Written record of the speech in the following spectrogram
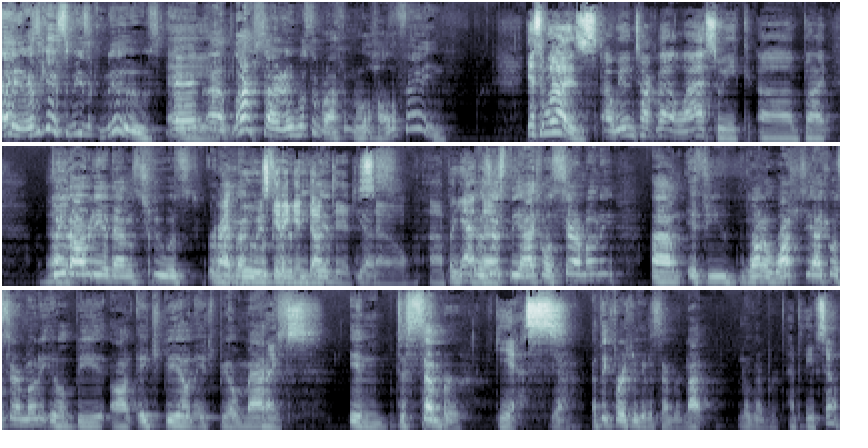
Anyway, let's get some music news. Hey. And uh, last Saturday was the Rock and Roll Hall of Fame. Yes, it was. Uh, we didn't talk about it last week, uh, but We had already announced who was right, about who was gonna getting be in. inducted. Yes. So, uh, but yeah, It was the, just the actual ceremony. Um, if you want to watch the actual ceremony, it'll be on HBO and HBO Max right. in December. Yes. Yeah, I think first week of December, not November. I believe so.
